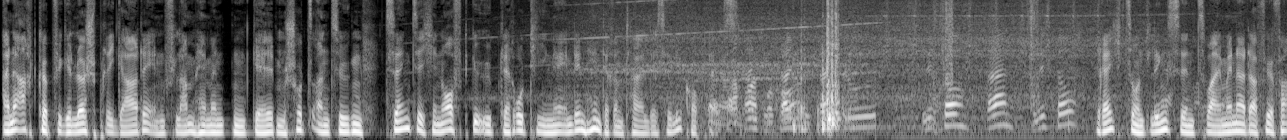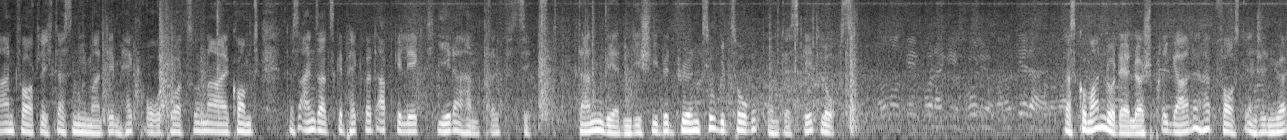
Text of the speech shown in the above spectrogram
Eine achtköpfige Löschbrigade in flammhemmenden gelben Schutzanzügen zwängt sich in oft geübter Routine in den hinteren Teil des Helikopters. Helikopters. Rechts und links sind zwei Männer dafür verantwortlich, dass niemand dem Heckrotor zu nahe kommt. Das Einsatzgepäck wird abgelegt, jeder Handgriff sitzt. Dann werden die Schiebetüren zugezogen und es geht los. Das Kommando der Löschbrigade hat Forstingenieur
